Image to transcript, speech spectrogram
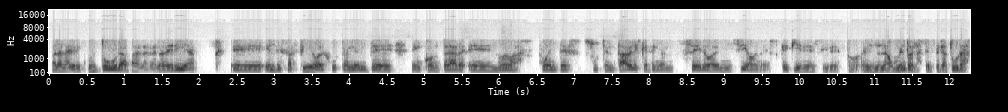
para la agricultura, para la ganadería. El desafío es justamente encontrar nuevas fuentes sustentables que tengan cero emisiones. ¿Qué quiere decir esto? El aumento de las temperaturas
